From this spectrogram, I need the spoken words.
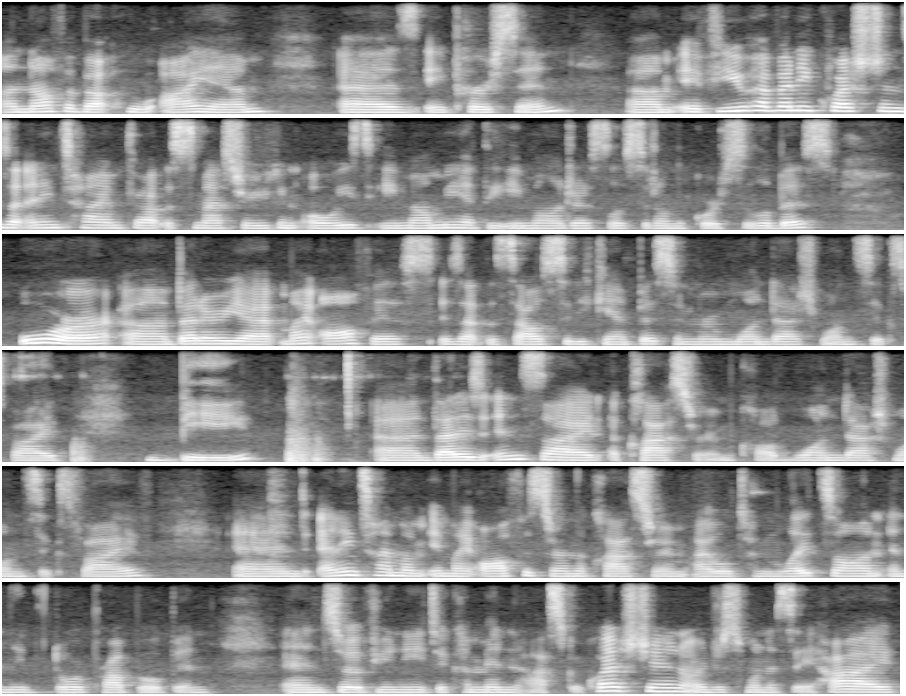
enough about who I am as a person. Um, if you have any questions at any time throughout the semester, you can always email me at the email address listed on the course syllabus. Or, uh, better yet, my office is at the South City campus in room 1-165B. Uh, that is inside a classroom called 1-165. And anytime I'm in my office or in the classroom, I will turn the lights on and leave the door prop open. And so if you need to come in and ask a question or just want to say hi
